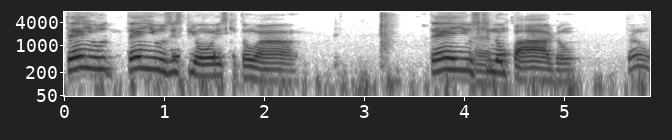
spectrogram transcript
Tem, o, tem os espiões que estão lá. Tem os É. que não pagam. Então,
